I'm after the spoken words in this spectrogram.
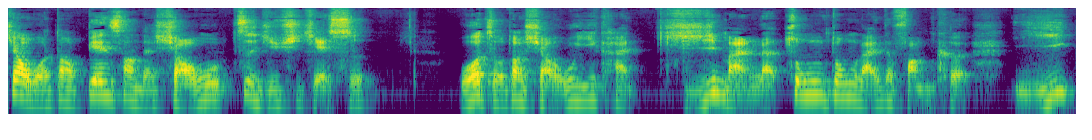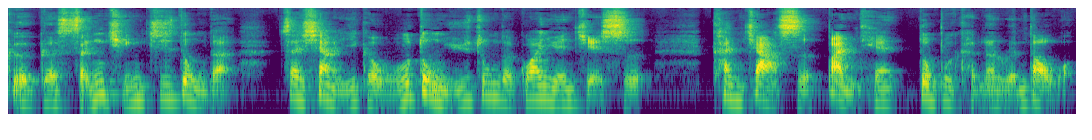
叫我到边上的小屋自己去解释。我走到小屋一看，挤满了中东来的访客，一个个神情激动的在向一个无动于衷的官员解释，看架势半天都不可能轮到我，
